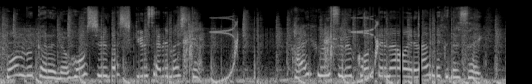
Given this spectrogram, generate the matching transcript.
本部からの報酬が支給されました。開封するコンテナを選んでください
